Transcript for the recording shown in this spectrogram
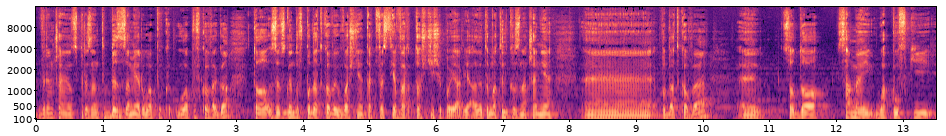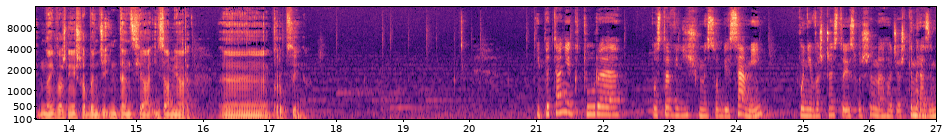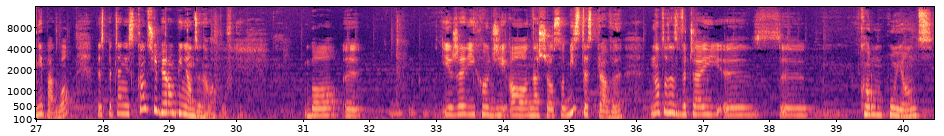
wręczając prezenty bez zamiaru łapówkowego, to ze względów podatkowych właśnie ta kwestia wartości się pojawia, ale to ma tylko znaczenie e, podatkowe. E, co do samej łapówki, najważniejsza będzie intencja i zamiar e, korupcyjny. I pytanie, które postawiliśmy sobie sami, ponieważ często je słyszymy, chociaż tym razem nie padło, to jest pytanie, skąd się biorą pieniądze na łapówki? Bo y, jeżeli chodzi o nasze osobiste sprawy, no to zazwyczaj y, z, korumpując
